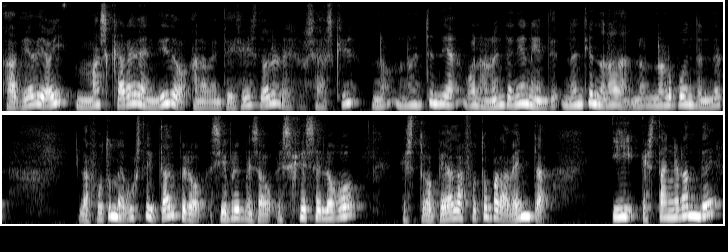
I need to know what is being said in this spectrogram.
a día de hoy más cara he vendido, a 96 dólares. O sea, es que no, no entendía, bueno, no entendía ni no entiendo nada, no, no lo puedo entender. La foto me gusta y tal, pero siempre he pensado, es que ese logo estropea la foto para venta. Y es tan grande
